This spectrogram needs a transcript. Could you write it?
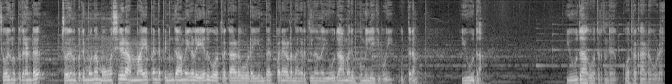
ചോദ്യം മുപ്പത്തിരണ്ട്. ചോദ്യം മുപ്പത്തിമൂന്ന്. മോശയുടെ അമ്മായിയപ്പന്റെ പിൻഗാമികൾ ഏത് ഗോത്രക്കാരുടെ കൂടെ ഇന്ദ്രപ്പനകളുടെ നഗരത്തിൽ നിന്ന് യൂതാ മരുഭൂമിയിലേക്ക് പോയി? ഉത്തരം യൂത. യൂത ഗോത്രത്തിന്റെ ഗോത്രക്കാരുടെ കൂടെ.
